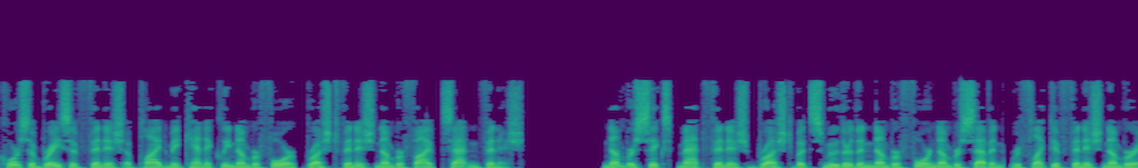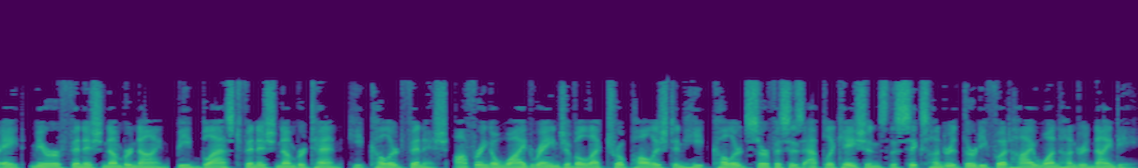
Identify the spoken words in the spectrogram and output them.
coarse abrasive finish applied mechanically number 4, brushed finish number 5, satin finish. Number 6 matte finish brushed but smoother than number 4 number 7 reflective finish. Number 8 mirror finish. Number 9 bead blast finish. Number 10 heat colored finish offering a wide range of electro polished and heat colored surfaces applications. The 630 foot high 190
